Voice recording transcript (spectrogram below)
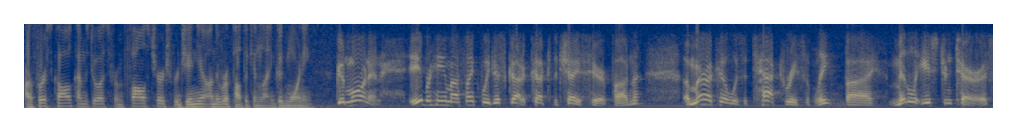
Our first call comes to us from Falls Church, Virginia on the Republican line. Good morning. Good morning. Ibrahim, I think we just got to cut to the chase here, partner. America was attacked recently by Middle Eastern terrorists,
